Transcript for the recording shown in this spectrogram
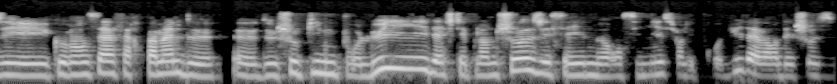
J'ai commencé à faire pas mal de, euh, de shopping pour lui, d'acheter plein de choses. J'ai essayé de me renseigner sur les produits, d'avoir des choses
